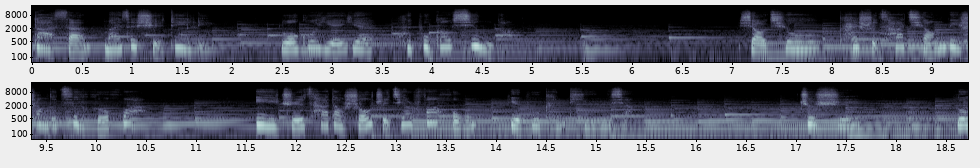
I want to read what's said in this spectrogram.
大伞埋在雪地里，罗锅爷爷会不高兴的。小秋开始擦墙壁上的字和画，一直擦到手指尖发红，也不肯停下。这时，罗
